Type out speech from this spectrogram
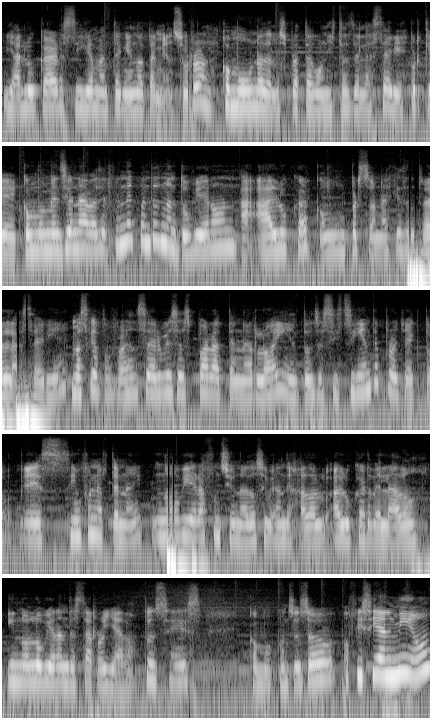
y Alucard sigue manteniendo también su rol como uno de los protagonistas de la serie. Porque, como mencionabas, al fin de cuentas mantuvieron a Alucard como un personaje central de la serie, más que por fanservice es para tenerlo ahí. Entonces, si el siguiente proyecto es Symphony of the Night, no hubiera funcionado si hubieran dejado a Alucard de lado y no lo hubieran desarrollado. Entonces, como consenso oficial mío,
